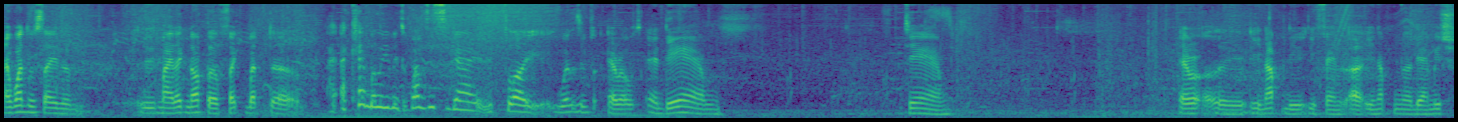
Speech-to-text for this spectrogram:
I want to say that my deck not perfect, but uh, I, I, can't believe it. What this guy deploy one of arrows and damn, damn. Arrow uh, enough defense, uh, enough uh, damage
